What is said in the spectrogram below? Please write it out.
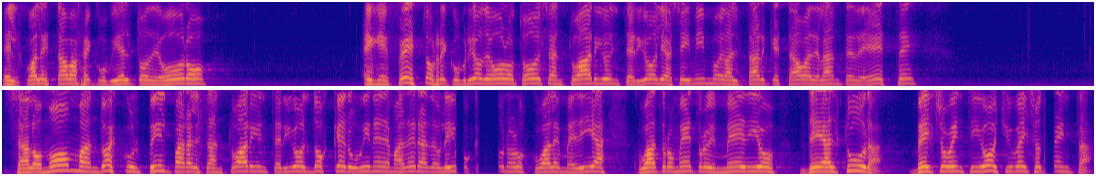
el cual estaba recubierto de oro. En efecto, recubrió de oro todo el santuario interior y asimismo el altar que estaba delante de éste. Salomón mandó a esculpir para el santuario interior dos querubines de madera de olivo, cada uno de los cuales medía cuatro metros y medio de altura. Verso 28 y verso 30.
